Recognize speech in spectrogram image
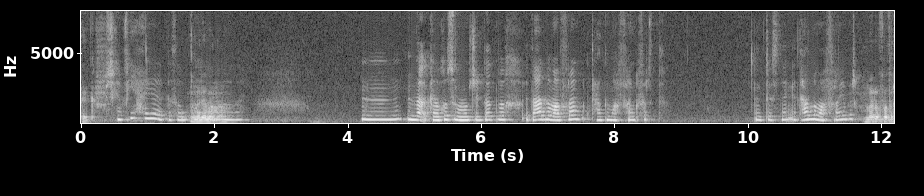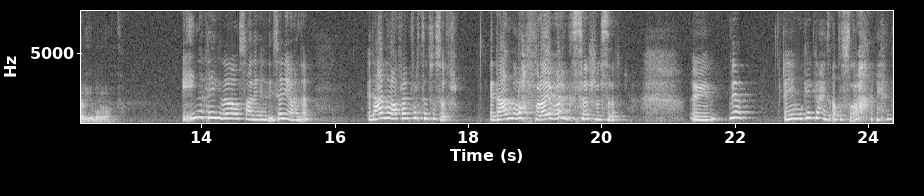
فاكر. مش كان في حاجة كسبوها غالبا آه. لا كانوا خسروا ماتش جلادباخ اتعادلوا مع فرانك اتعادلوا مع فرانكفورت. interesting اتعادلوا مع فرايبر مرة فترة بيجيبوا نقط. إيه النتائج اللي أنا بص عليها دي؟ ثانية واحدة. اتعادلوا مع فرانكفورت صفر صفر. اتعادلوا مع فرايبورغ صفر صفر. I mean yeah إيه هو كده كده هيسقطوا الصراحة يعني.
